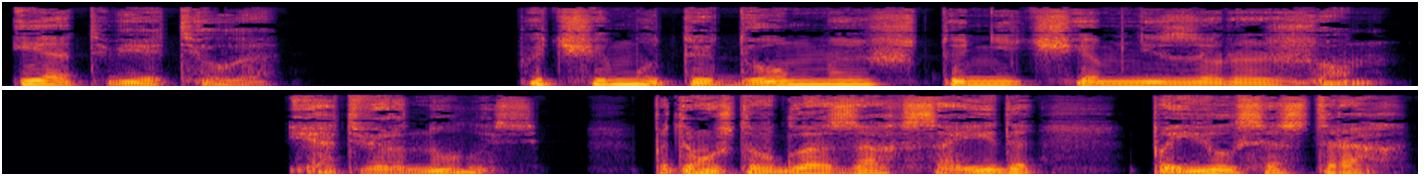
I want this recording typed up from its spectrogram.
и ответила. «Почему ты думаешь, что ничем не заражен?» И отвернулась, потому что в глазах Саида появился страх,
